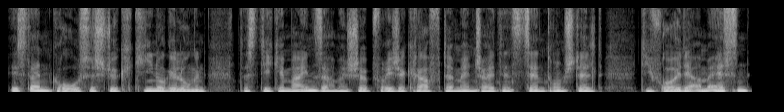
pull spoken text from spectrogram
ist ein großes Stück Kino gelungen, das die gemeinsame schöpferische Kraft der Menschheit ins Zentrum stellt, die Freude am Essen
